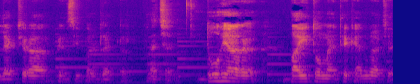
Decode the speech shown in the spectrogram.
lecturer principal director ਅੱਛਾ 2022 ਤੋਂ ਮੈਂ ਇੱਥੇ ਕੈਨਬਰਾ 'ਚ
